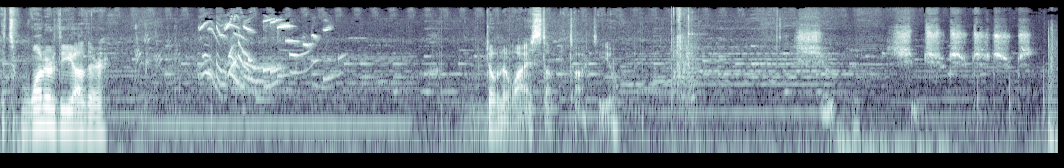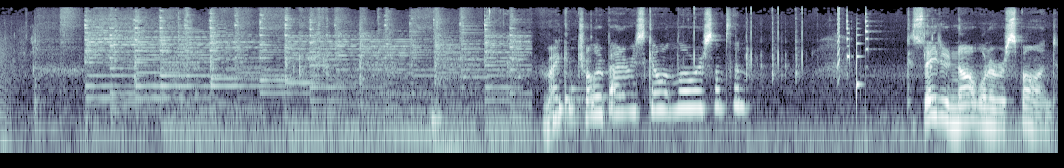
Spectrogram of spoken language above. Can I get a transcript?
It's one or the other. Don't know why I stopped to talk to you. Shoot. Shoot, shoot, shoot, shoot, shoot. Are my controller batteries going low or something? They do not want to respond.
